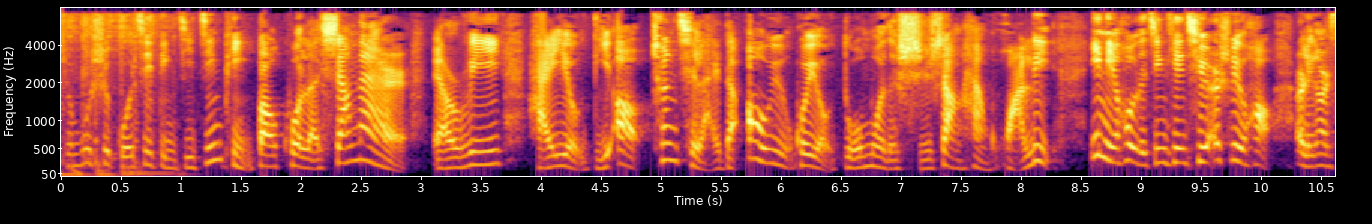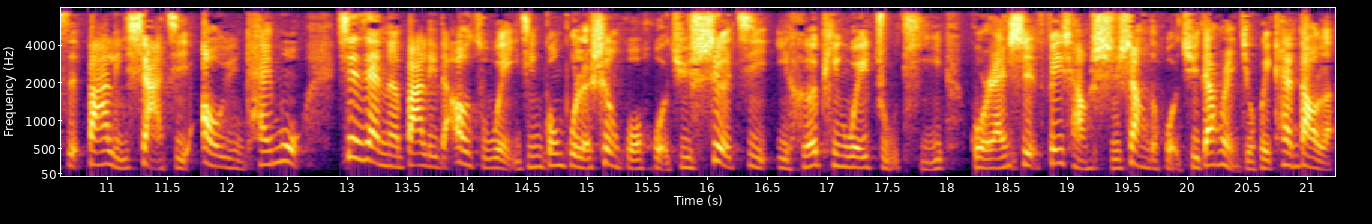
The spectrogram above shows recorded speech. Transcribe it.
全部是国际顶级精品，包括了香奈儿、LV，还有迪奥，撑起来的奥运会有多么的时尚和华丽？一年后的今天，七月二十六号，二零二四巴黎夏季奥运开幕。现在呢，巴黎的奥组委已经公布了圣火火炬设计，以和平为主题，果然是非常时尚的火炬。待会儿你就会看到了。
